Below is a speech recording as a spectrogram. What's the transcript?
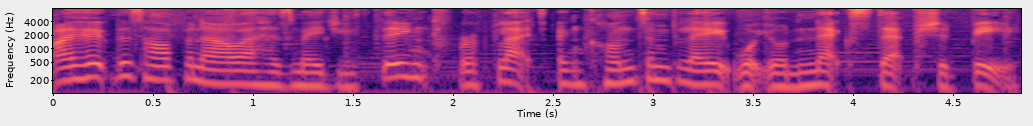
I hope this half an hour has made you think, reflect, and contemplate what your next step should be.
